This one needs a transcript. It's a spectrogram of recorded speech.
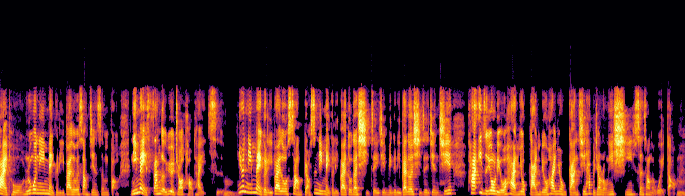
拜托，如果你每个礼拜都会上健身房，你每三个月就要淘汰一次，嗯，因为你每个礼拜都上，表示你每个礼拜都在洗这一件，每个礼拜都在洗这一件。其实它一直又流汗又干，流汗又干，其实它比较容易吸身上的味道。嗯，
